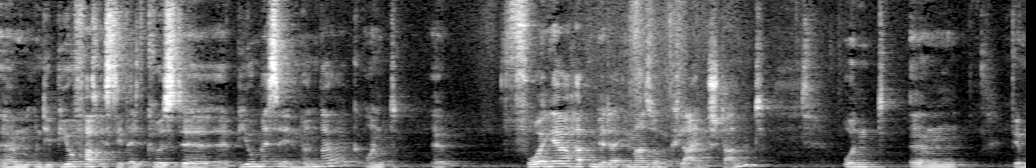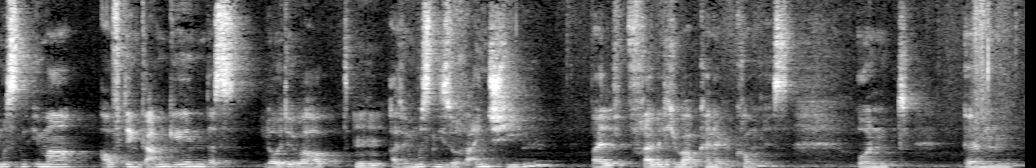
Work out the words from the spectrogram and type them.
Ähm, und die Biofach ist die weltgrößte äh, Biomesse in Nürnberg. Und äh, vorher hatten wir da immer so einen kleinen Stand. Und ähm, wir mussten immer auf den Gang gehen, dass Leute überhaupt, mhm. also wir mussten die so reinschieben, weil freiwillig überhaupt keiner gekommen ist. Und ähm,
